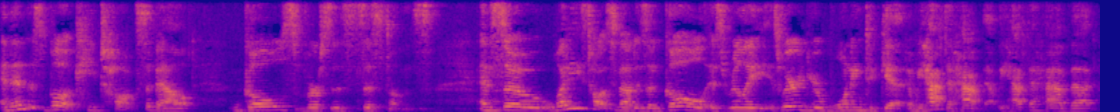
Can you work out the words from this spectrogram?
And in this book, he talks about goals versus systems. And so what he talks about is a goal is really is where you're wanting to get, and we have to have that. We have to have that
